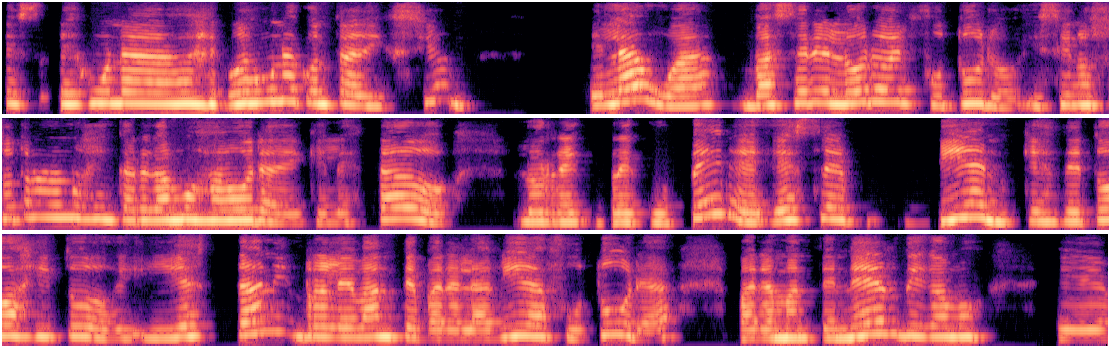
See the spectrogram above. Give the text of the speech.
es, es, una, es una contradicción. El agua va a ser el oro del futuro y si nosotros no nos encargamos ahora de que el Estado lo recupere ese bien que es de todas y todos y es tan relevante para la vida futura, para mantener, digamos, eh,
